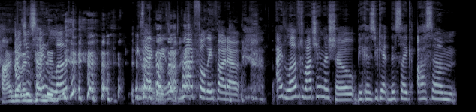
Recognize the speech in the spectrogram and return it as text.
kind of I just- I intended. love- exactly. Like, not fully thought out. I loved watching the show because you get this like awesome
